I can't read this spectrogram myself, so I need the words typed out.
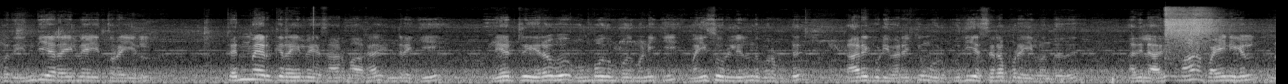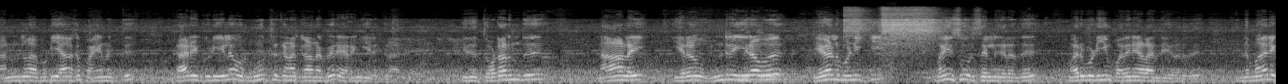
நமது இந்திய ரயில்வே துறையில் தென்மேற்கு ரயில்வே சார்பாக இன்றைக்கு நேற்று இரவு ஒம்பது முப்பது மணிக்கு மைசூரிலிருந்து புறப்பட்டு காரைக்குடி வரைக்கும் ஒரு புதிய சிறப்பு ரயில் வந்தது. அதில் அதிகமான பயணிகள் நல்லபடியாக பயணித்து காரைக்குடியில் ஒரு நூற்றுக்கணக்கான பேர் இறங்கியிருக்கிறார்கள். இது தொடர்ந்து நாளை இரவு இன்று இரவு ஏழு மணிக்கு மைசூர் செல்கிறது. மறுபடியும் பதினேழாம் தேதி வருது. இந்த மாதிரி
